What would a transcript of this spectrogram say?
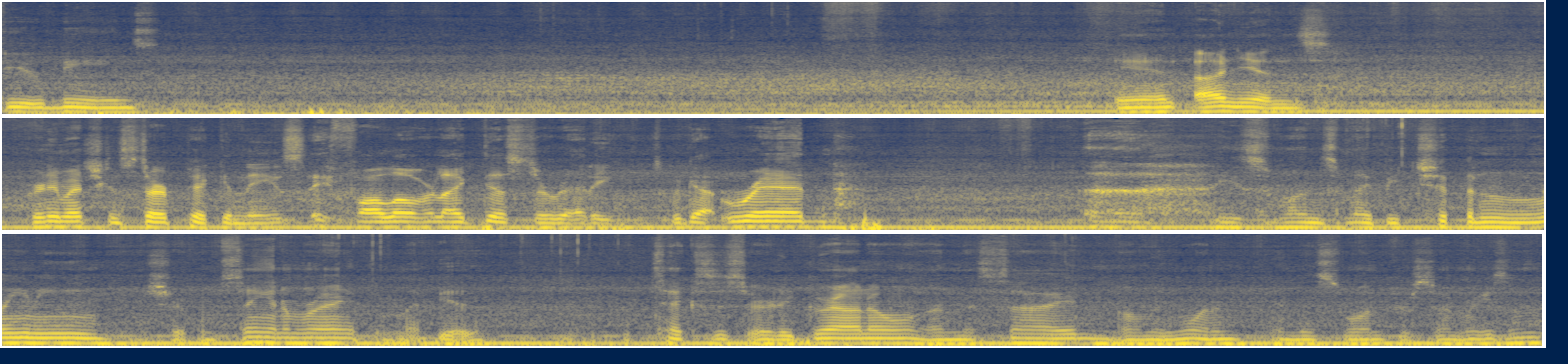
few beans. And onions pretty much can start picking these. They fall over like this already. So we got red. Uh, these ones might be Cipollini. Not sure if I'm saying them right. There might be a Texas Early Grano on the side. Only one in this one for some reason.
